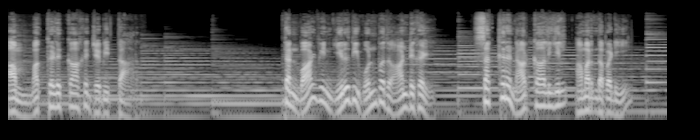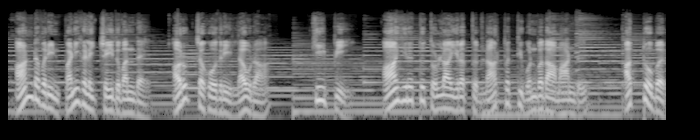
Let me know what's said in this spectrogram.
அம்மக்களுக்காக ஜெபித்தார். தன் வாழ்வின் இறுதி ஒன்பது ஆண்டுகள் சக்கர நாற்காலியில் அமர்ந்தபடி ஆண்டவரின் பணிகளைச் செய்து வந்த அருட்சகோதரி லௌரா கிபி ஆயிரத்து தொள்ளாயிரத்து நாற்பத்தி ஒன்பதாம் ஆண்டு அக்டோபர்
